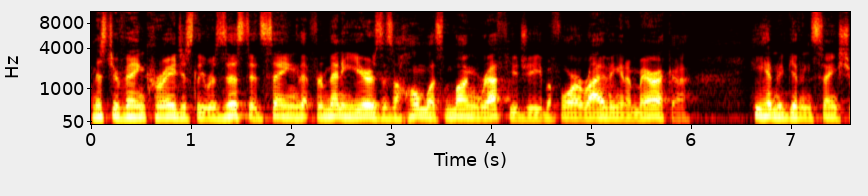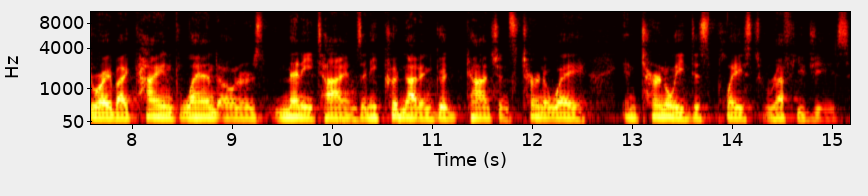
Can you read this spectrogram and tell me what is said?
Mr. Vang courageously resisted, saying that for many years, as a homeless Hmong refugee before arriving in America, he had been given sanctuary by kind landowners many times, and he could not, in good conscience, turn away internally displaced refugees.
